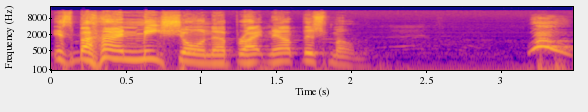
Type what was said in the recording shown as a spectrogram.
is behind me showing up right now at this moment. Woo!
